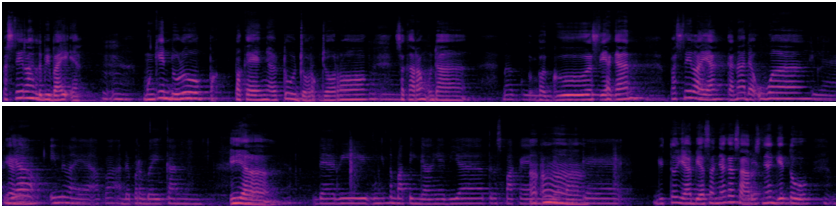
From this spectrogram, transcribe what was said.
pastilah lebih baik ya. Mungkin dulu pakaiannya itu jorok-jorok, sekarang udah bagus. bagus ya kan pastilah ya karena ada uang iya ya kan? inilah ya apa ada perbaikan iya dari mungkin tempat tinggalnya dia terus pakaian uh -uh. dia pakai. Gitu ya biasanya kan seharusnya Biasanya. gitu. Uh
